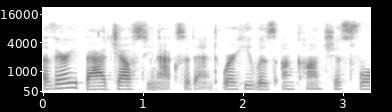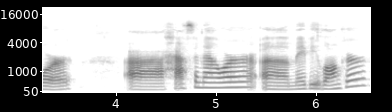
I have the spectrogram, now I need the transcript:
a very bad jousting accident where he was unconscious for uh, half an hour, uh, maybe longer.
